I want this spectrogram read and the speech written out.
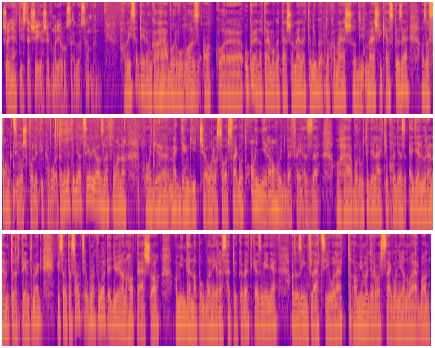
és legyenek tisztességesek Magyarországgal szemben. Ha visszatérünk a háborúhoz, akkor Ukrajna támogatása mellett a nyugatnak a másod, másik eszköze az a szankciós politika volt, aminek ugye a célja az lett volna, hogy meggyengítse Oroszországot annyira, hogy befejezze a háborút. Ugye látjuk, hogy ez egyelőre nem történt meg, viszont a szankcióknak volt egy olyan hatása, a mindennapokban érezhető következménye, az az infláció lett, ami Magyarországon januárban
